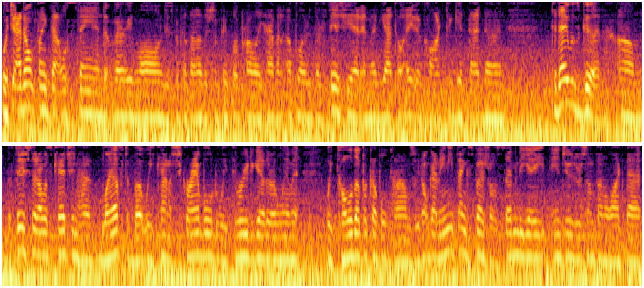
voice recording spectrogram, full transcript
which I don't think that will stand very long just because I know there's some people that probably haven't uploaded their fish yet and they've got till 8 o'clock to get that done today was good. Um, the fish that I was catching had left, but we kind of scrambled. We threw together a limit. We cold up a couple times. We don't got anything special, 78 inches or something like that,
